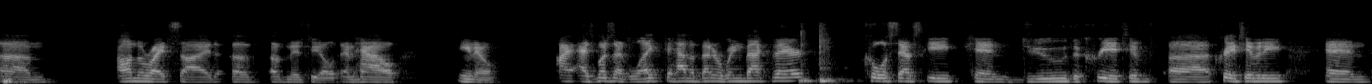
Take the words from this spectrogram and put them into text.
um, on the right side of of midfield and how you know I, as much as I'd like to have a better wing back there, Kulusevski can do the creative uh, creativity and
